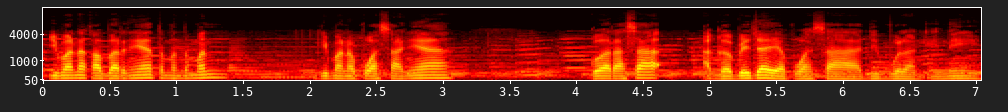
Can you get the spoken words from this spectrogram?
gimana kabarnya teman-teman? Gimana puasanya? Gua rasa agak beda ya puasa di bulan ini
